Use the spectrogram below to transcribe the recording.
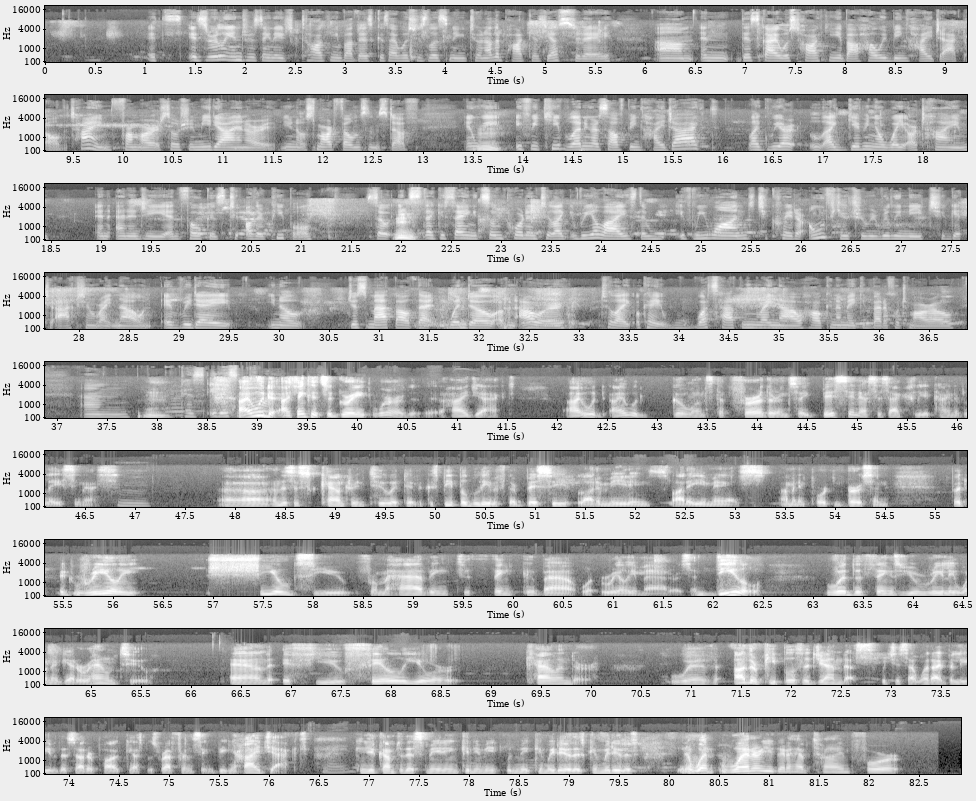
it's it's really interesting that you're talking about this because I was just listening to another podcast yesterday, um, and this guy was talking about how we're being hijacked all the time from our social media and our you know smartphones and stuff, and mm. we if we keep letting ourselves being hijacked, like we are like giving away our time and energy and focus to other people. So mm. it's like you're saying, it's so important to like realize that if we want to create our own future, we really need to get to action right now and every day, you know, just map out that window of an hour to like, okay, what's happening right now? How can I make it better for tomorrow? Because um, mm. it is. I would. I think it's a great word, hijacked. I would. I would go one step further and say busyness is actually a kind of laziness. Mm. Uh, and this is counterintuitive because people believe if they're busy, a lot of meetings, a lot of emails, I'm an important person. But it really shields you from having to think about what really matters and deal with the things you really want to get around to. And if you fill your calendar with other people's agendas, which is what I believe this other podcast was referencing, being hijacked. Right. Can you come to this meeting? Can you meet with me? Can we do this? Can we do this? You know, when when are you going to have time for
